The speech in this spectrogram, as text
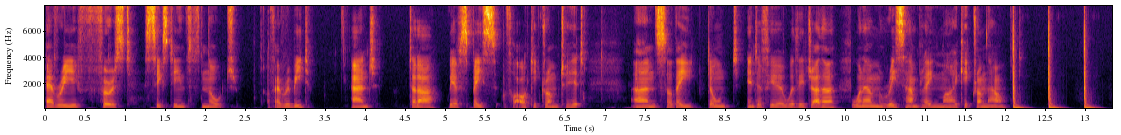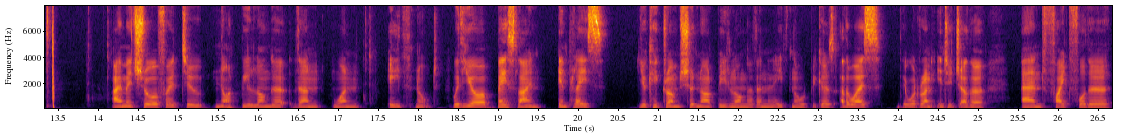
every first 16th note of every beat and ta-da, we have space for our kick drum to hit and so they don't interfere with each other. When I'm resampling my kick drum now, I made sure for it to not be longer than one eighth note. With your bass line in place, your kick drum should not be longer than an eighth note because otherwise they would run into each other and fight for the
